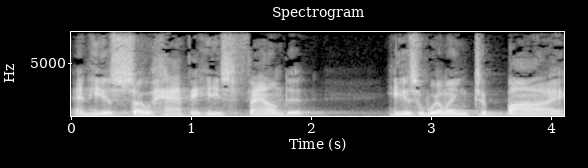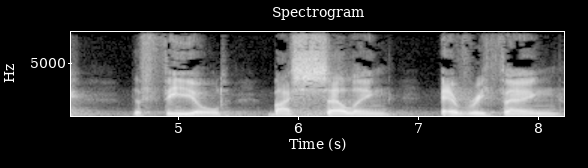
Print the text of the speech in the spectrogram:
And he is so happy he's found it, he is willing to buy the field by selling everything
